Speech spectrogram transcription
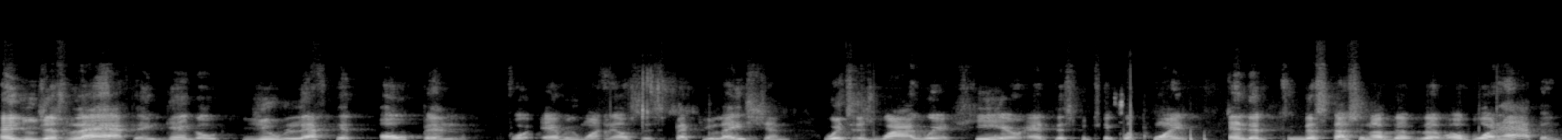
And you just laughed and giggled, you left it open for everyone else's speculation, which is why we're here at this particular point in the discussion of the, the of what happened.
